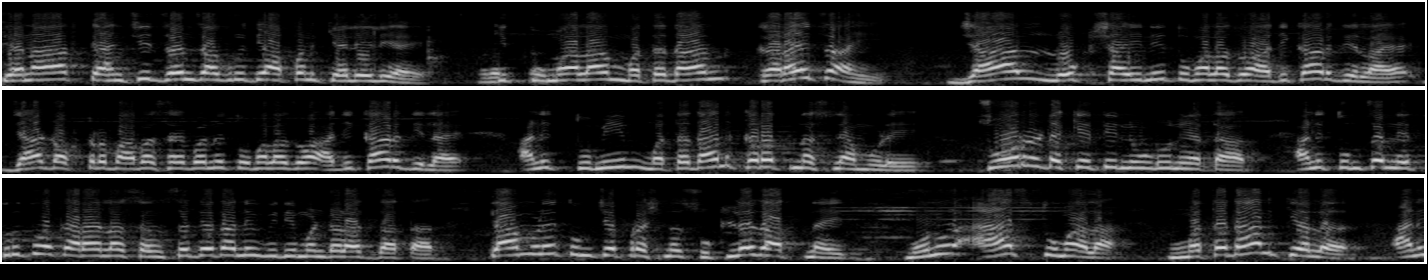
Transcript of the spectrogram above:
त्यांना त्यांची जनजागृती आपण केलेली आहे की तुम्हाला मतदान करायचं आहे. ज्या लोकशाहीने तुम्हाला जो अधिकार दिलाय ज्या डॉक्टर बाबासाहेबांनी तुम्हाला जो अधिकार दिलाय आणि तुम्ही मतदान करत नसल्यामुळे चोर डकेती निवडून येतात आणि तुमचं नेतृत्व करायला संसदेत आणि विधिमंडळात जातात. त्यामुळे तुमचे प्रश्न सुटले जात नाहीत. म्हणून आज तुम्हाला मतदान केलं आणि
